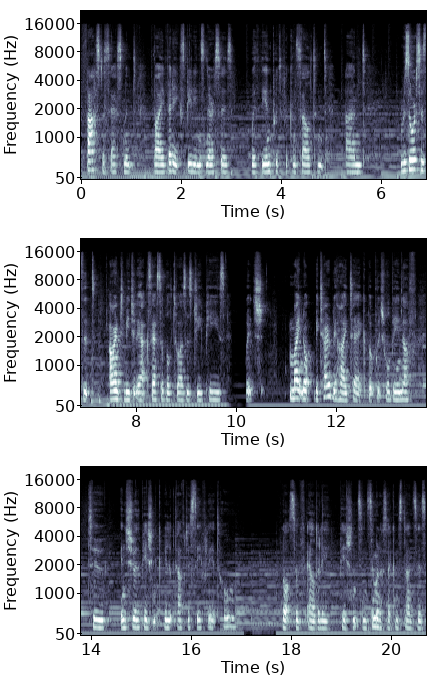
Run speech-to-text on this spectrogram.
fast assessment by very experienced nurses with the input of a consultant and resources that aren't immediately accessible to us as GPs, which might not be terribly high tech, but which will be enough to ensure the patient can be looked after safely at home. Lots of elderly patients in similar circumstances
